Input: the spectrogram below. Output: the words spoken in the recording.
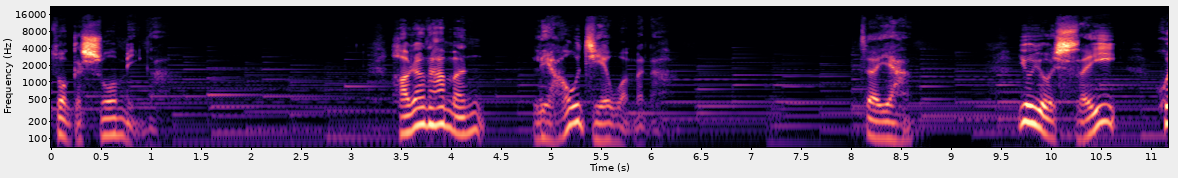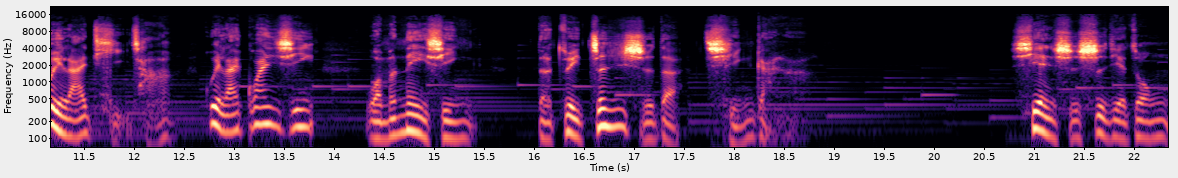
做个说明啊，好让他们了解我们啊。这样又有谁会来体察，会来关心我们内心的最真实的情感啊？现实世界中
